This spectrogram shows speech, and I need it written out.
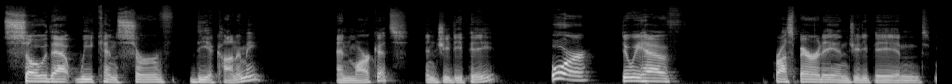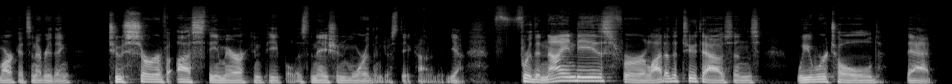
so that we can serve the economy and markets and GDP? Or do we have prosperity and GDP and markets and everything to serve us, the American people? Is the nation more than just the economy? Yeah. For the 90s, for a lot of the 2000s, we were told that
